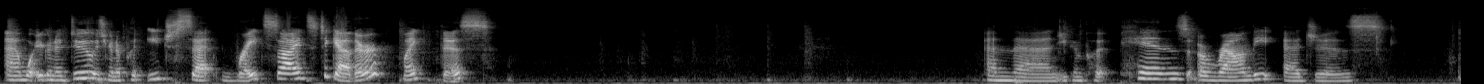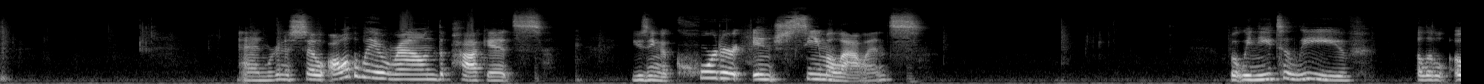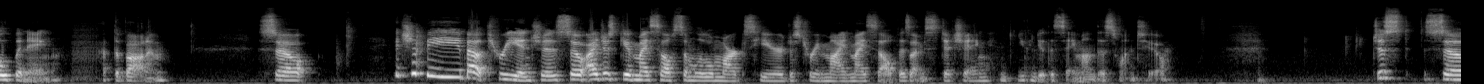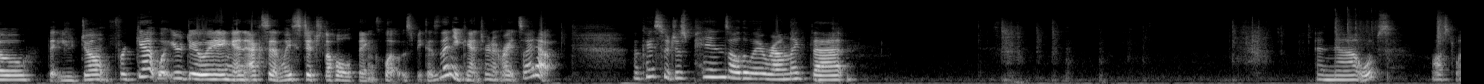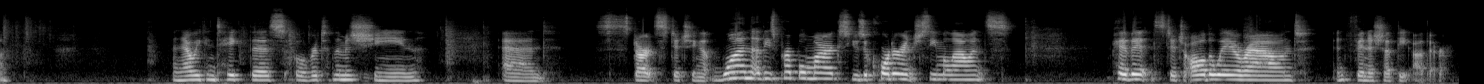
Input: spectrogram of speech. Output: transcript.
And what you're gonna do is you're gonna put each set right sides together like this. And then you can put pins around the edges. And we're gonna sew all the way around the pockets using a quarter inch seam allowance. But we need to leave a little opening at the bottom. So it should be about three inches. So I just give myself some little marks here just to remind myself as I'm stitching. You can do the same on this one too. Just so that you don't forget what you're doing and accidentally stitch the whole thing closed because then you can't turn it right side out. Okay, so just pins all the way around like that. And now, whoops, lost one. And now we can take this over to the machine and start stitching up one of these purple marks, use a quarter inch seam allowance, pivot, stitch all the way around, and finish at the other.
